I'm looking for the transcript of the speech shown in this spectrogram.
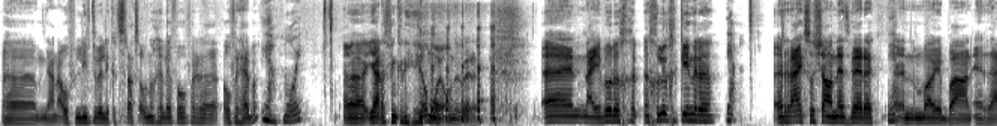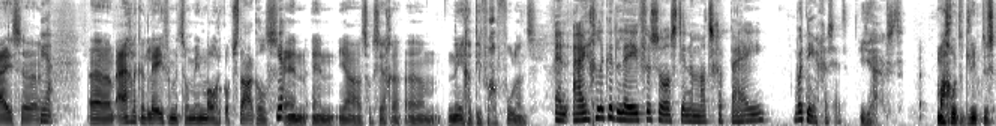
Ehm, ja, nou, over liefde wil ik het straks ook nog heel even over, over hebben. Ja, mooi. Ja, dat vind ik een heel mooi onderwerp. En nou, je wilde ge- gelukkige kinderen, Ja. een rijk sociaal netwerk, Ja. een mooie baan en reizen. Ja. Ehm, eigenlijk een leven met zo min mogelijk obstakels Ja. en, en ja, wat zou ik zeggen, ehm, negatieve gevoelens. En eigenlijk het leven zoals het in de maatschappij wordt neergezet. Juist. Maar goed, het liep dus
